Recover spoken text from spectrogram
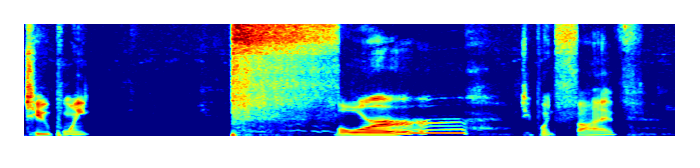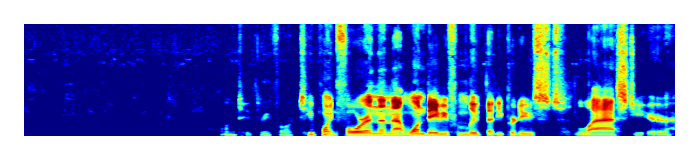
two point four, two point five, one, two, three, four, two point four, and then that one baby from Luke that he produced last year.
